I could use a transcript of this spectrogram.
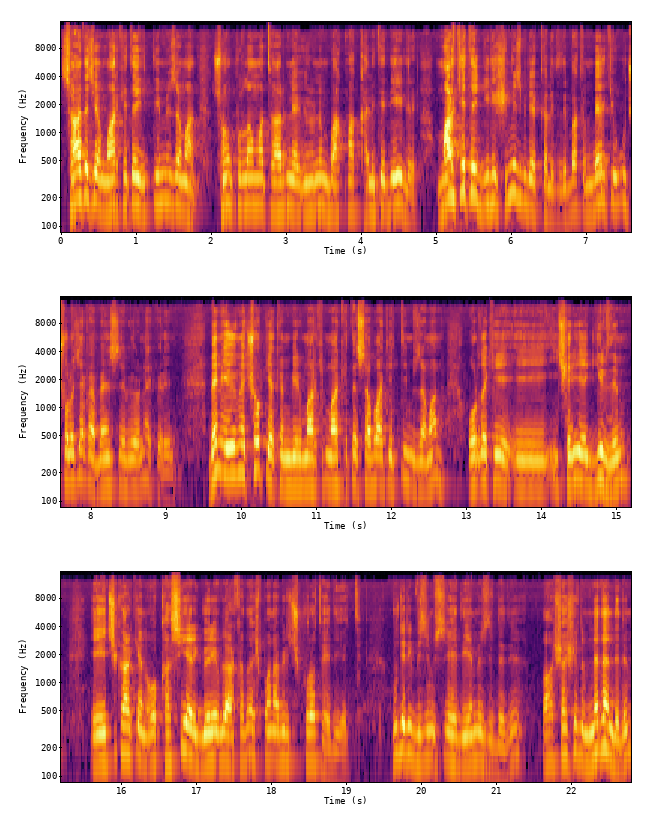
Sadece markete gittiğimiz zaman son kullanma tarihine ürünün bakmak kalite değildir. Markete girişimiz bile kalitedir. Bakın belki uç olacak ama ben size bir örnek vereyim. Ben evime çok yakın bir markete sabah gittiğim zaman oradaki e, içeriye girdim. E, çıkarken o kasiyer görevli arkadaş bana bir çikolata hediye etti. Bu dedi bizim size hediyemizdir dedi. Aa, şaşırdım. Neden dedim?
